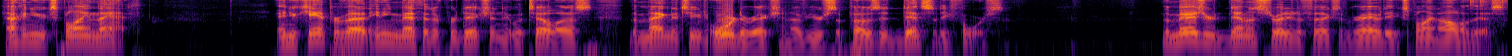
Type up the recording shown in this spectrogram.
How can you explain that? And you can't provide any method of prediction that would tell us the magnitude or direction of your supposed density force. The measured demonstrated effects of gravity explain all of this.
